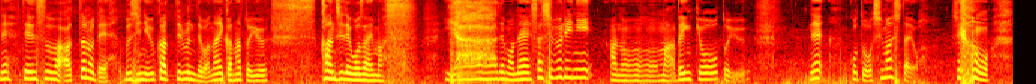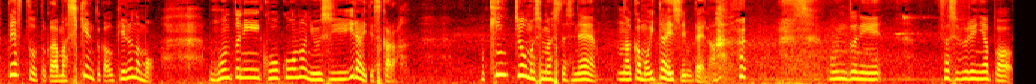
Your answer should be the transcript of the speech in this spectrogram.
ね、点数はあったので、無事に受かってるんではないかなという感じでございます。いやー、でもね、久しぶりに、あのー、まあ、勉強という、ね、ことをしましたよ。しかも、テストとか、まあ、試験とか受けるのも、もう本当に高校の入試以来ですから、緊張もしましたしね、お腹も痛いし、みたいな。本当に、久しぶりにやっぱ、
